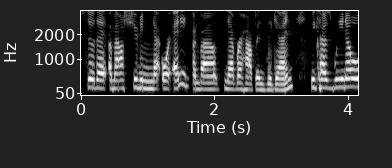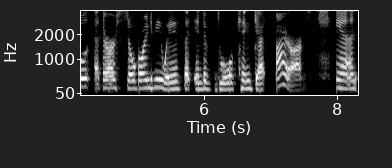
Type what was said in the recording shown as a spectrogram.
so that a mass shooting or any gun violence never happens again, because we know that there are still going to be ways that individuals can get firearms, and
